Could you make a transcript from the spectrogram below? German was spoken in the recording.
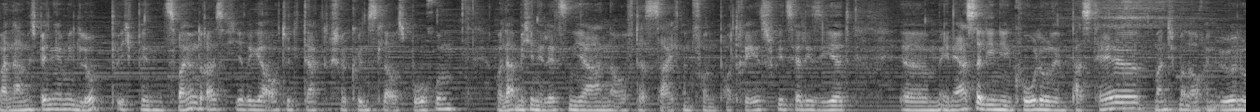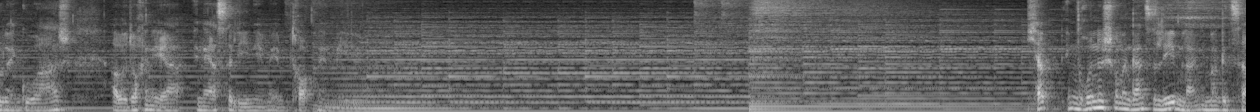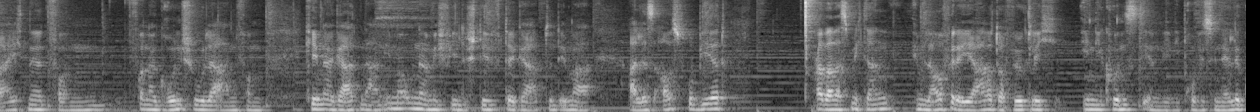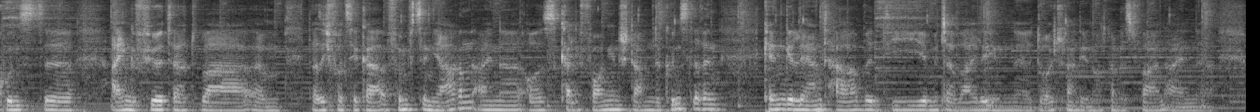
Mein Name ist Benjamin Lupp, ich bin 32-jähriger autodidaktischer Künstler aus Bochum und habe mich in den letzten Jahren auf das Zeichnen von Porträts spezialisiert. Ähm, in erster Linie in Kohle oder in Pastell, manchmal auch in Öl oder in Gouache, aber doch in, eher, in erster Linie im, im trockenen Medium. Ich habe im Grunde schon mein ganzes Leben lang immer gezeichnet, von, von der Grundschule an, vom Kindergarten an immer unheimlich viele Stifte gehabt und immer alles ausprobiert. Aber was mich dann im Laufe der Jahre doch wirklich in die Kunst, in die professionelle Kunst äh, eingeführt hat, war, ähm, dass ich vor circa 15 Jahren eine aus Kalifornien stammende Künstlerin kennengelernt habe, die mittlerweile in äh, Deutschland, in Nordrhein-Westfalen eine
